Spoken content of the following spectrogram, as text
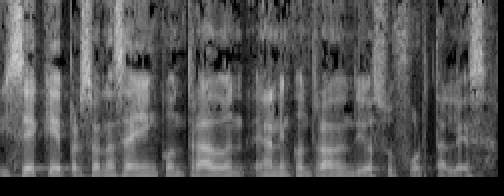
Y sé que personas han encontrado en, han encontrado en Dios su fortaleza.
